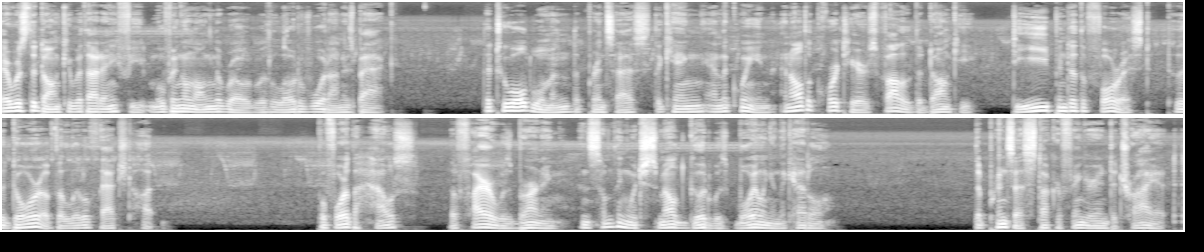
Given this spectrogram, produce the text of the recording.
There was the donkey without any feet moving along the road with a load of wood on his back. The two old women, the princess, the king, and the queen, and all the courtiers followed the donkey deep into the forest to the door of the little thatched hut. Before the house, the fire was burning, and something which smelled good was boiling in the kettle. The princess stuck her finger in to try it.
